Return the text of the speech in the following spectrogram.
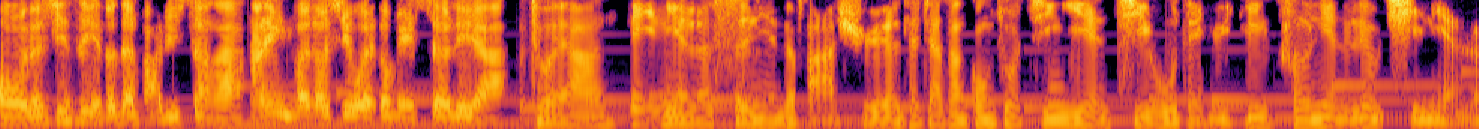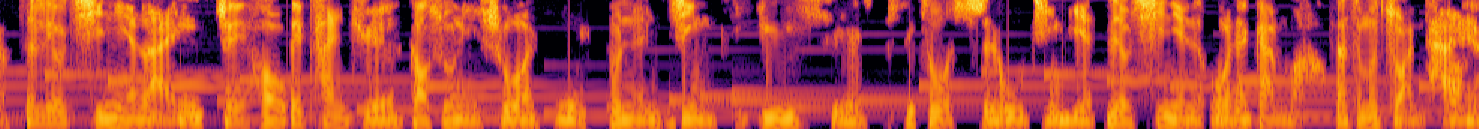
哦，我的心思也都在法律上啊，法律以外东西我也都没涉猎啊。对啊，你念了四年的法学，再加上工作经验，几乎等于医科念了六七年了。这六七年来，嗯、最后被判决告诉你说，你不能进医学去做实务经验。六七年我在干嘛？那怎么转台啊？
